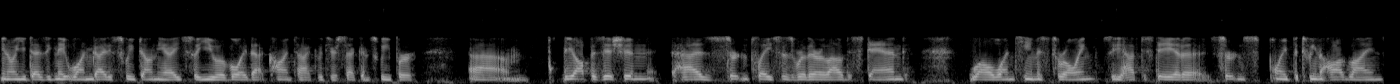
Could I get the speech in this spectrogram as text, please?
you know, you designate one guy to sweep down the ice so you avoid that contact with your second sweeper. Um, the opposition has certain places where they're allowed to stand while one team is throwing, so you have to stay at a certain point between the hog lines.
